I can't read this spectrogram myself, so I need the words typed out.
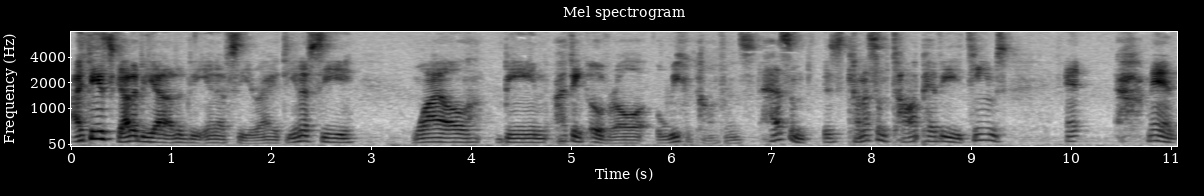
I think it's got to be out of the NFC, right? The NFC, while being, I think overall a weaker conference, has some is kind of some top heavy teams, man,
